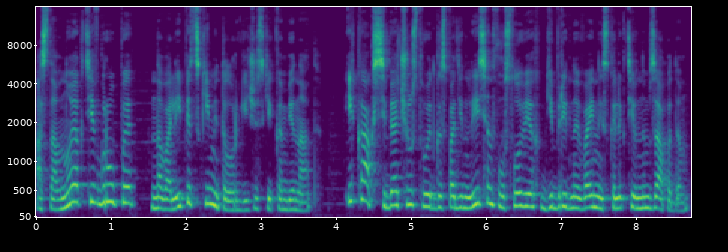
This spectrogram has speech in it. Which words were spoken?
Основной актив группы – Новолипецкий металлургический комбинат. И как себя чувствует господин Лисин в условиях гибридной войны с коллективным Западом?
